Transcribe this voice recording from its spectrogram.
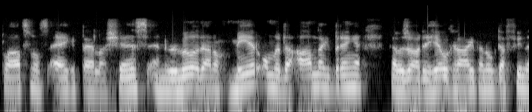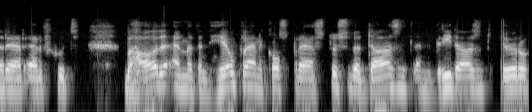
plaatsen ons eigen Père Lachaise. En we willen dat nog meer onder de aandacht brengen. En we zouden heel graag dan ook dat funerair erfgoed behouden. En met een heel kleine kostprijs tussen de 1000 en de 3000 euro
